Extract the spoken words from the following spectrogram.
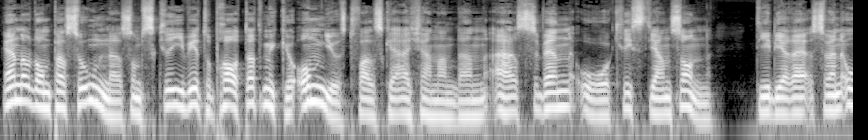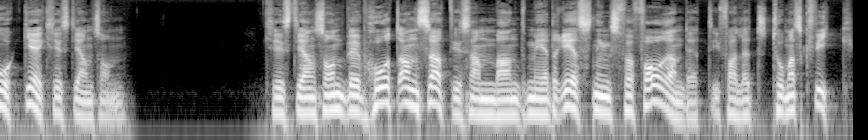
en av de personer som skrivit och pratat mycket om just falska erkännanden är Sven Å Kristiansson, tidigare Sven-Åke Kristiansson. Kristiansson blev hårt ansatt i samband med resningsförfarandet i fallet Thomas Quick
